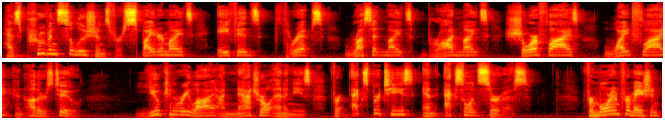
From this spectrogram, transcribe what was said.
has proven solutions for spider mites, aphids, thrips, russet mites, broad mites, shore flies, whitefly, and others too. You can rely on Natural Enemies for expertise and excellent service. For more information,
